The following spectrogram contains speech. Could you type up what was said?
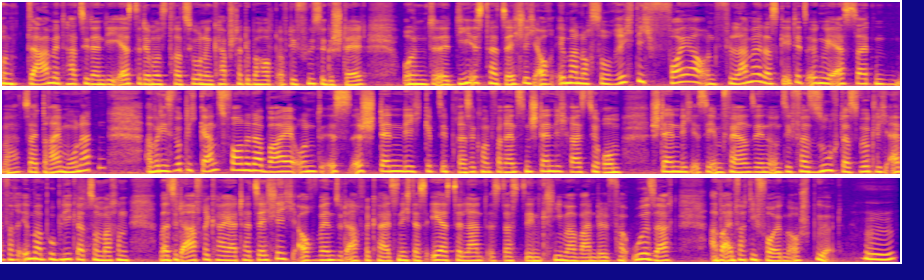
und da damit hat sie dann die erste Demonstration in Kapstadt überhaupt auf die Füße gestellt. Und äh, die ist tatsächlich auch immer noch so richtig Feuer und Flamme. Das geht jetzt irgendwie erst seit, seit drei Monaten. Aber die ist wirklich ganz vorne dabei und ist äh, ständig, gibt sie Pressekonferenzen, ständig reist sie rum, ständig ist sie im Fernsehen und sie versucht das wirklich einfach immer publiker zu machen, weil Südafrika ja tatsächlich, auch wenn Südafrika jetzt nicht das erste Land ist, das den Klimawandel verursacht, aber einfach die Folgen auch spürt. Hm.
